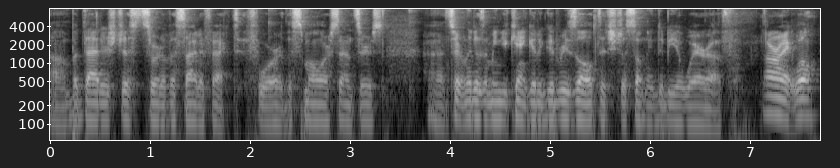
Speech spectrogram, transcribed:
uh, but that is just sort of a side effect for the smaller sensors. Uh, it certainly doesn't mean you can't get a good result. It's just something to be aware of. All right, well,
